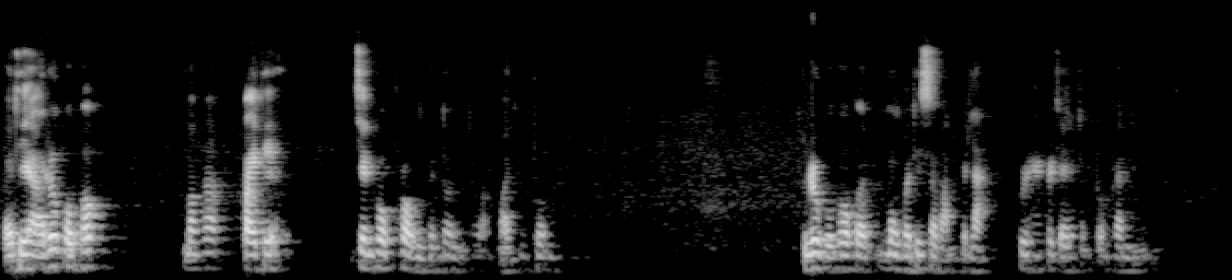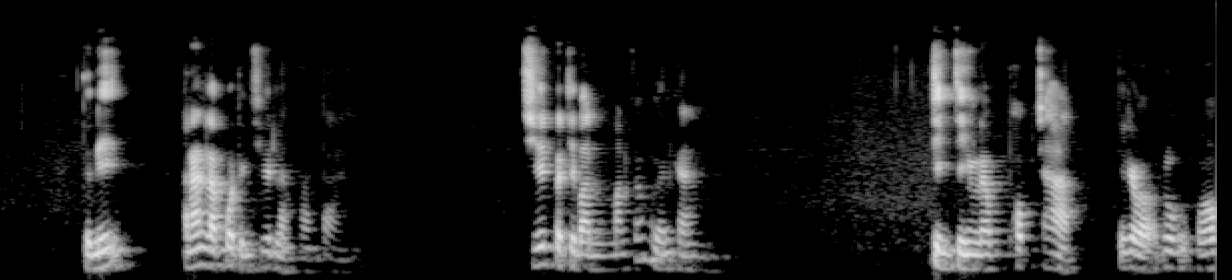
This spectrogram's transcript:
ไปที่อารูปภพมันก็ไปเถอะเช่นพวกพรหมเป็นต้นมาถึงต้นรูปภพก็มุ่งไปที่สวรรค์เป็นหลักเพื่อให้เข้าใจตรงๆกันทีนี้อันนั้นเราพูดถึงชีวิตหลังความตายชีวิตปัจจุบันมันก็เหมือนกัน จริงๆแล้วพบชาติที่เรียกว่ารูปภพ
